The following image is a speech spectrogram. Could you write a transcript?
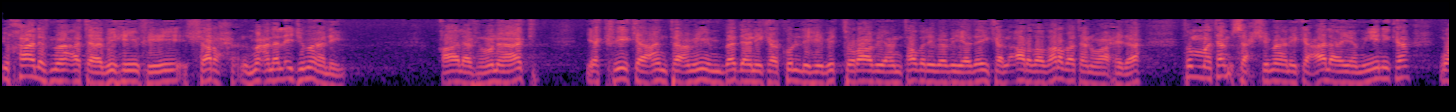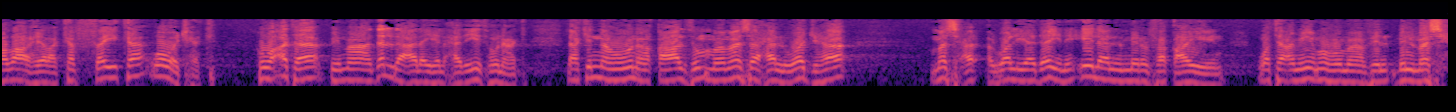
يخالف ما أتى به في شرح المعنى الإجمالي. قال هناك يكفيك عن تعميم بدنك كله بالتراب أن تضرب بيديك الأرض ضربة واحدة ثم تمسح شمالك على يمينك وظاهر كفيك ووجهك. هو أتى بما دل عليه الحديث هناك لكنه هنا قال ثم مسح الوجه مسح واليدين إلى المرفقين وتعميمهما بالمسح.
